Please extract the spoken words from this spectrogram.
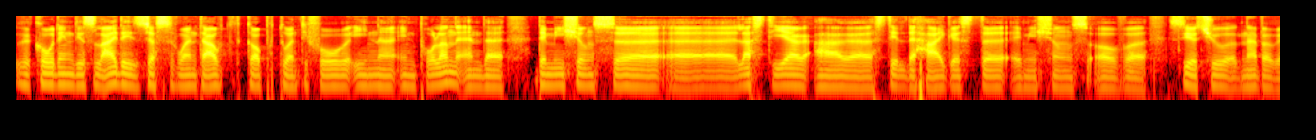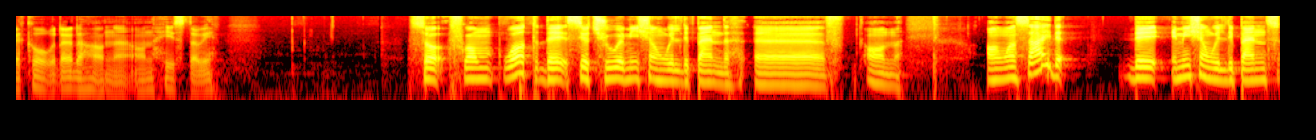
recording this slide is just went out COP24 in uh, in Poland, and uh, the emissions uh, uh, last year are still the highest emissions of CO2 never recorded on on history. So from what the CO2 emission will depend on? On one side, the emission will depend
